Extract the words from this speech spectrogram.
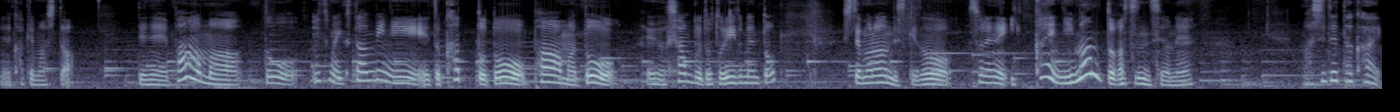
えー、かけました。でねパーマといつも行くたんびに、えーと、カットとパーマと、えー、シャンプーとトリートメントしてもらうんですけどそれね1回2万とかするんですよね。マジで高い。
